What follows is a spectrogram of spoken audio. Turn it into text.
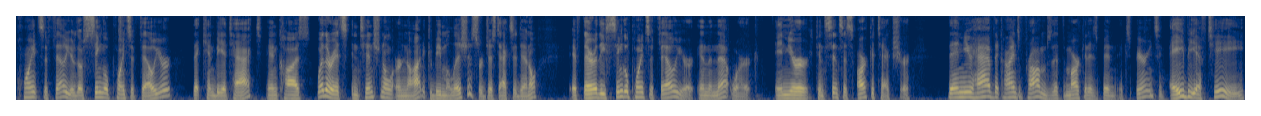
points of failure those single points of failure that can be attacked and cause whether it's intentional or not it could be malicious or just accidental if there are these single points of failure in the network in your consensus architecture, then you have the kinds of problems that the market has been experiencing. ABFT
